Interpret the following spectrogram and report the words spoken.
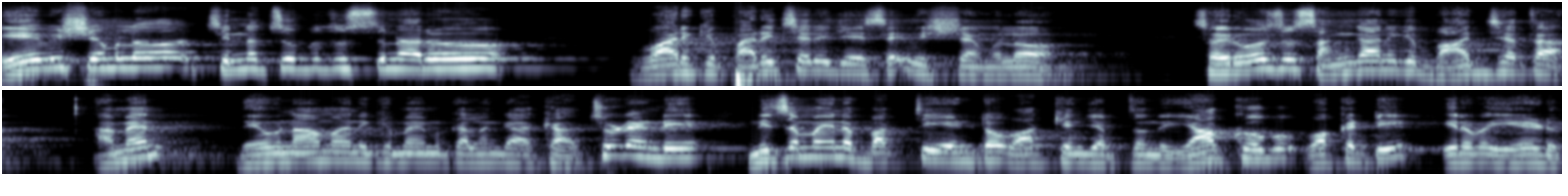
ఏ విషయంలో చిన్న చూపు చూస్తున్నారు? వారికి పరిచర్య చేసే విషయంలో. సో ఈరోజు సంఘానికి బాధ్యత. ఆమెన్. దేవునామానికి మేము కలంగాక. చూడండి నిజమైన భక్తి ఏంటో వాక్యం చెప్తుంది. యాకోబు ఒకటి ఇరవై ఏడు.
